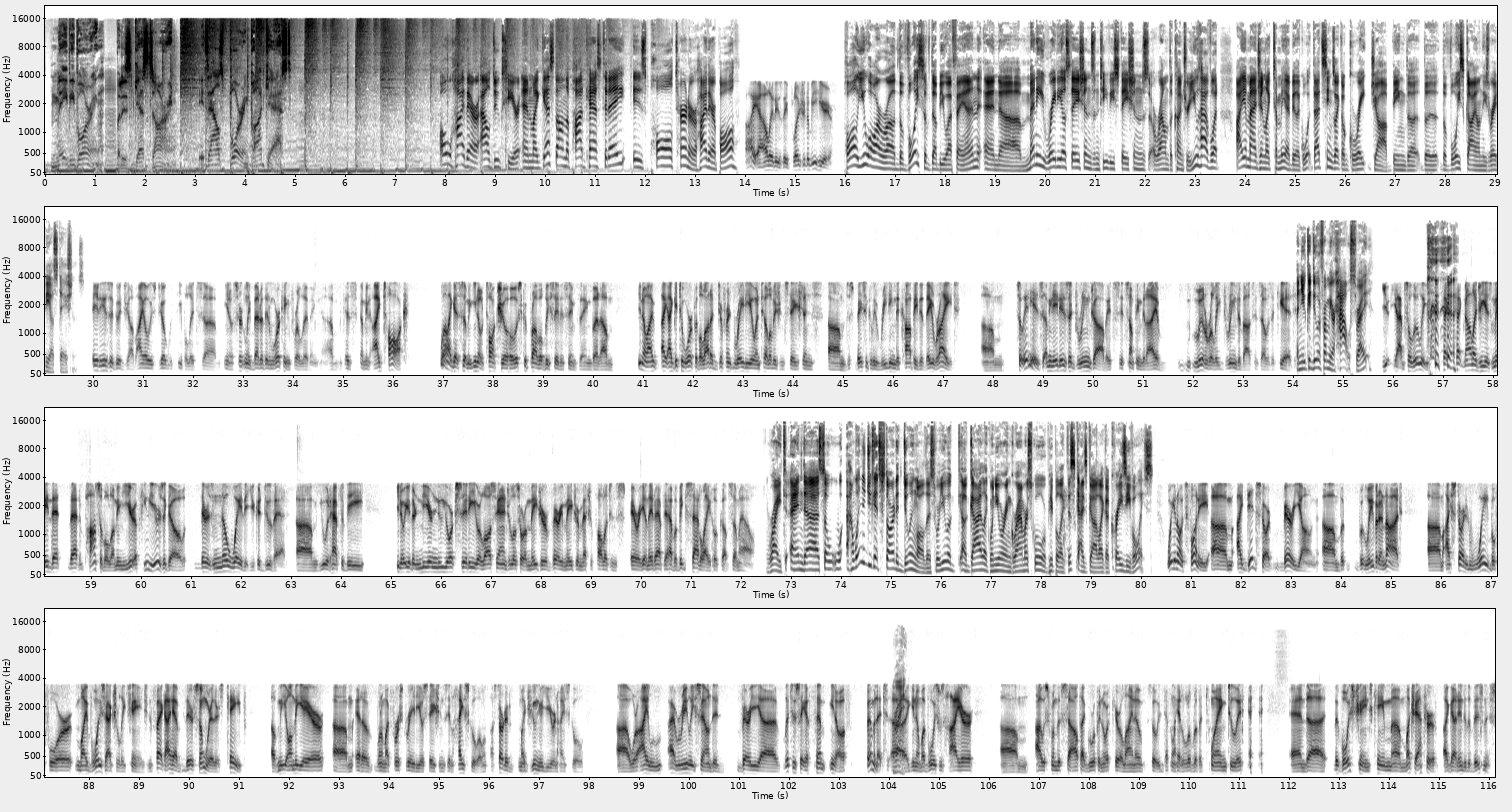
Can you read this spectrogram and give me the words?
Al may be boring, but his guests aren't. It's Al's Boring Podcast. Oh, hi there. Al Dukes here. And my guest on the podcast today is Paul Turner. Hi there, Paul. Hi, Al. It is a pleasure to be here. Paul, you are uh, the voice of WFAN and uh, many radio stations and TV stations around the country. You have what I imagine, like to me, I'd be like, "What? That seems like a great job, being the the the voice guy on these radio stations." It is a good job. I always joke with people, it's uh, you know certainly better than working for a living um, because I mean I talk. Well, I guess I mean you know talk show hosts could probably say the same thing, but um, you know, I, I, I get to work with a lot of different radio and television stations, um, just basically reading the copy that they write. Um, so it is. I mean, it is a dream job. It's it's something that I have literally dreamed about since I was a kid. And you can do it from your house, right? You, yeah, absolutely. Te- technology has made that that possible. I mean, year, a few years ago, there is no way that you could do that. Um, you would have to be you know, either near New York City or Los Angeles or a major, very major metropolitan area, and they'd have to have a big satellite hookup somehow. Right. And uh, so, wh- when did you get started doing all this? Were you a, a, guy like when you were in grammar school, where people like this guy's got like a crazy voice? Well, you know, it's funny. Um, I did start very young, um, but believe it or not, um, I started way before my voice actually changed. In fact, I have there's somewhere there's tape of me on the air um, at a, one of my first radio stations in high school. I started my junior year in high school, uh, where I I really sounded very uh, let's just say effem- you know effeminate. Uh, right. Uh, you know, my voice was higher. Um, I was from the South. I grew up in North Carolina, so it definitely had a little bit of a twang to it. and uh, the voice change came uh, much after I got into the business.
